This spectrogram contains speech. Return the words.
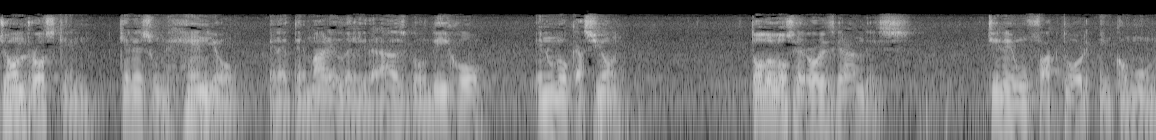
John Ruskin, quien es un genio en el temario del liderazgo, dijo en una ocasión, todos los errores grandes tienen un factor en común,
